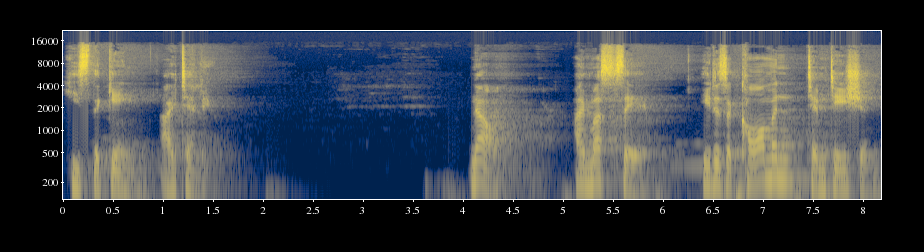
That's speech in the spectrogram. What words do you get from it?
He's the king, I tell you. Now, I must say, it is a common temptation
